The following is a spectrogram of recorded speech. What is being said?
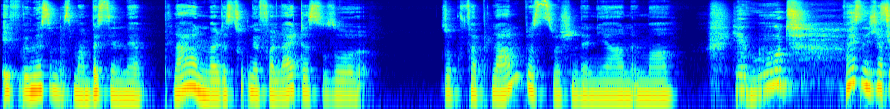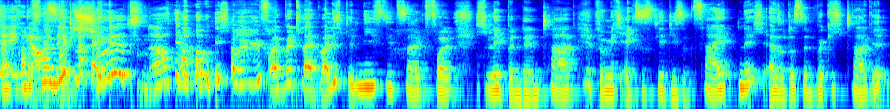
Ich, wir müssen das mal ein bisschen mehr planen, weil das tut mir voll leid, dass du so so verplant bist zwischen den Jahren immer. Ja, gut. Weiß nicht, ich habe ja gerade voll Mitleid. Schuld, ne? Ja, aber ich habe irgendwie voll Mitleid, weil ich genieße die Zeit voll. Ich lebe in den Tag. Für mich existiert diese Zeit nicht. Also das sind wirklich Tage,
